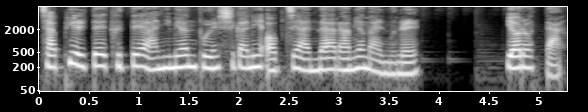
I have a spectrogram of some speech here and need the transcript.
잡힐 때 그때 아니면 볼 시간이 없지 않나 라며 말문을 열었다.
